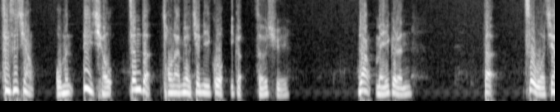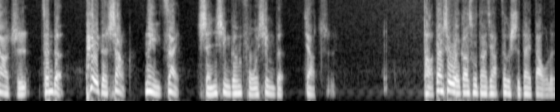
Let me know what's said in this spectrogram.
赛斯讲我们地球真的从来没有建立过一个哲学，让每一个人的自我价值真的配得上内在神性跟佛性的价值。好，但是我也告诉大家，这个时代到了。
